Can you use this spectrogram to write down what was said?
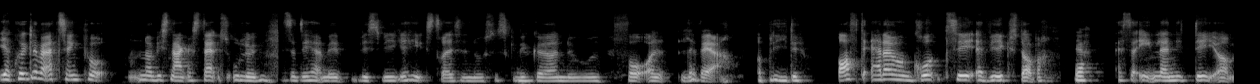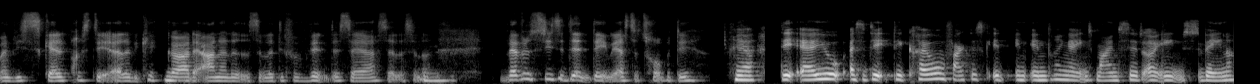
Jeg kunne ikke lade være at tænke på, når vi snakker standsulykken, altså det her med, hvis vi ikke er helt stresset nu, så skal vi mm. gøre noget for at lade være at blive det. Ofte er der jo en grund til, at vi ikke stopper. Ja. Altså en eller anden idé om, at vi skal præstere, eller vi kan ikke gøre mm. det anderledes, eller det forventes af os, eller sådan noget. Mm. Hvad vil du sige til den del af os, der tror på det? Ja, det er jo, altså det, det kræver faktisk et, en ændring af ens mindset og ens vaner.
